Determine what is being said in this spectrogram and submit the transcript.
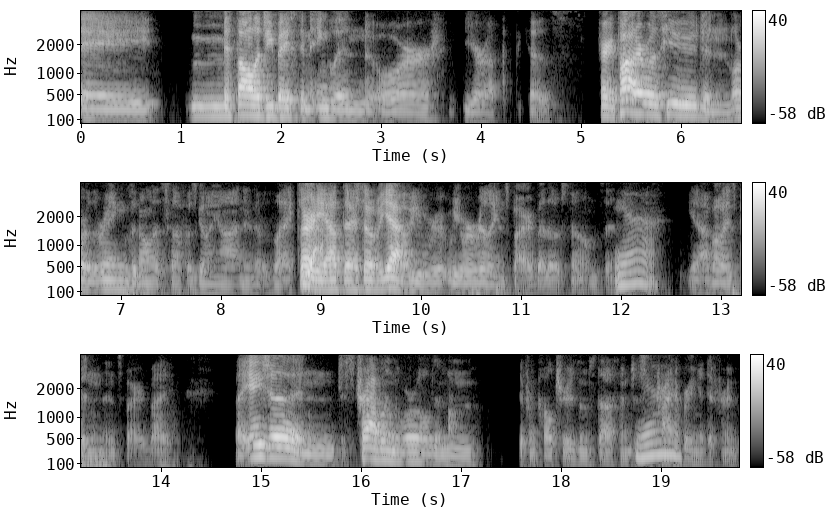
a mythology based in England or Europe because Harry Potter was huge and Lord of the Rings and all that stuff was going on, and it was like it's already Yeah. out there. So yeah, we were we were really inspired by those films, and Yeah. you know I've always been inspired by by Asia and just traveling the world and different cultures and stuff, and just Yeah. trying to bring a different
